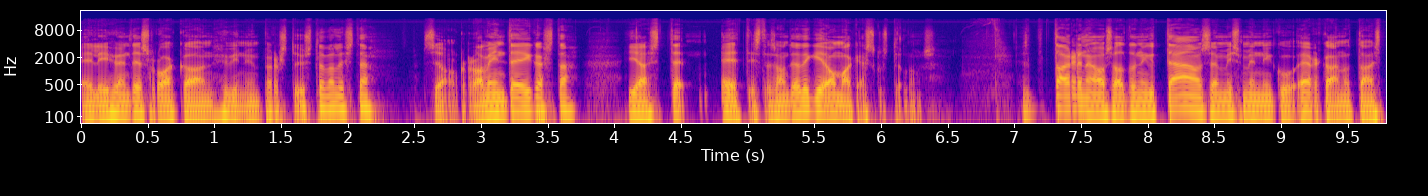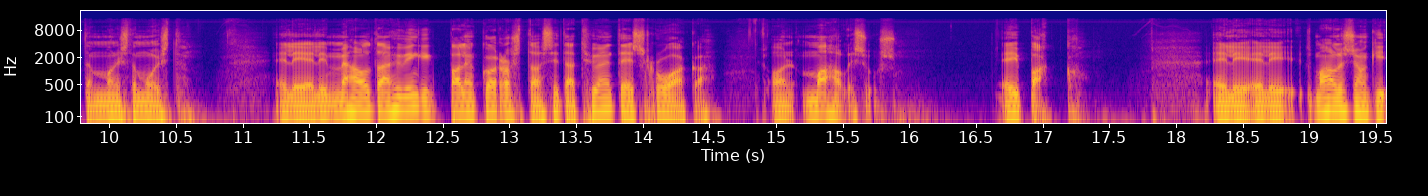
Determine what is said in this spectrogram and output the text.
Eli hyönteisruoka on hyvin ympäristöystävällistä, se on ravinteikasta ja sitten eettistä. Se on tietenkin oma keskustelunsa. Sitten tarinan osalta niin tämä on se, missä me niin erkaannutaan sitten monista muista. Eli, eli me halutaan hyvinkin paljon korostaa sitä, että hyönteisruoka on mahdollisuus, ei pakko. Eli, eli mahdollisuus onkin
